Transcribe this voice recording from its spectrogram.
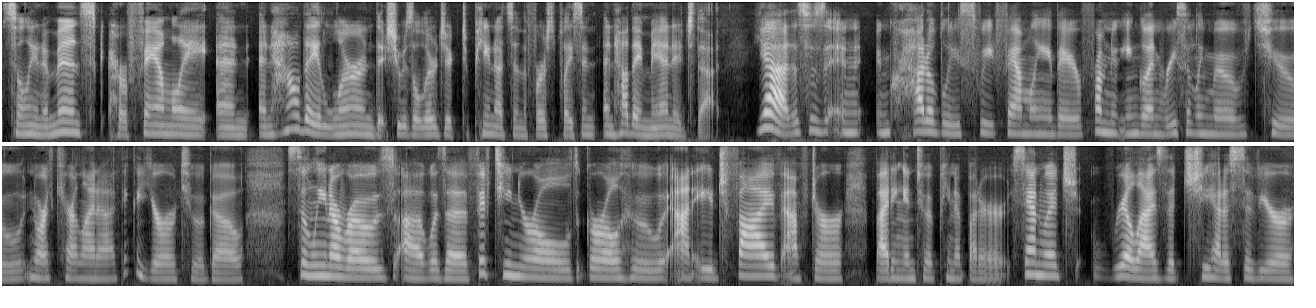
Selena Minsk, her family, and, and how they learned that she was allergic to peanuts in the first place and, and how they managed that. Yeah, this is an incredibly sweet family. They're from New England, recently moved to North Carolina, I think a year or two ago. Selena Rose uh, was a 15 year old girl who, at age five, after biting into a peanut butter sandwich, realized that she had a severe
